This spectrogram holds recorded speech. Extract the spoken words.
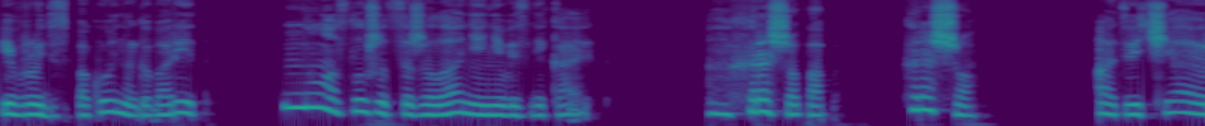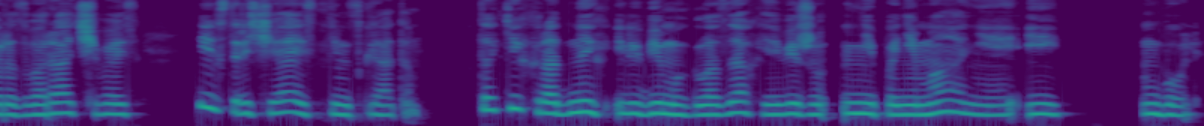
И вроде спокойно говорит, но слушаться желания не возникает. «Хорошо, пап, хорошо», Отвечаю, разворачиваясь и встречаясь с ним взглядом. В таких родных и любимых глазах я вижу непонимание и боль.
